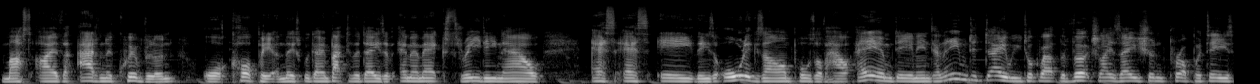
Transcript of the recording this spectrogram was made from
must either add an equivalent or copy. And this, we're going back to the days of MMX, 3D Now, SSE. These are all examples of how AMD and Intel, and even today when you talk about the virtualization properties,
